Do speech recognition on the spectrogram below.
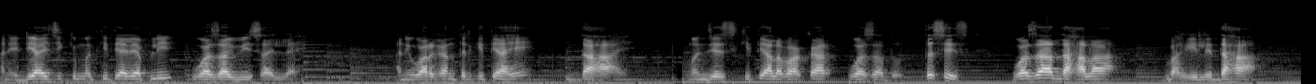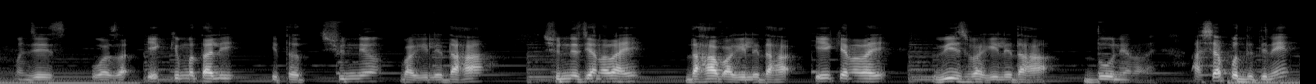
आणि डी आयची किंमत किती आली आपली? वजा वीस आलेली आहे. आणि वर्गांतर किती आहे? दहा आहे. म्हणजेच किती आला भाकार? वजा दोन. तसेच वजा दहाला भागिले दहा म्हणजेच वजा एक किंमत आली. इथं शून्य भागिले दहा. शून्यच येणार आहे. दहा भागिले दहा एक येणार आहे. वीस भागिले दहा दोन येणार आहे. अशा पद्धतीने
